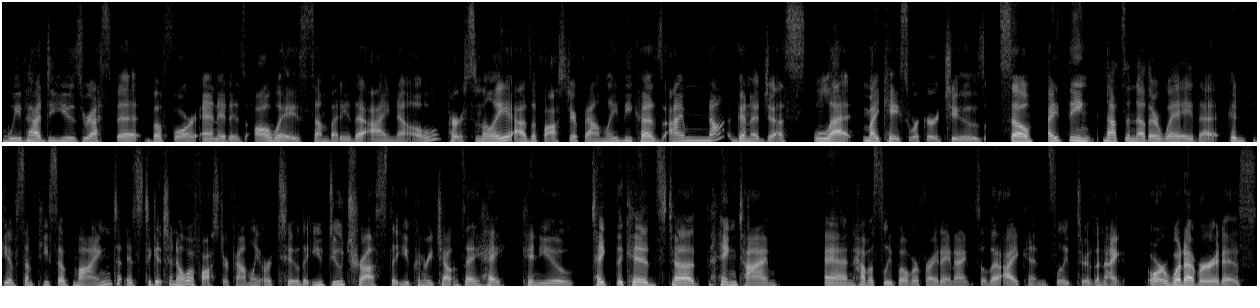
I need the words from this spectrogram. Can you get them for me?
We've had to use respite before, and it is always somebody that I know personally as a foster family because I'm not going to just let my caseworker choose. So I think that's another way that could give some peace of mind is to get to know a foster family or two that you do trust that you can reach out and say, hey, can you take the kids to hang time and have a sleepover Friday night so that I can sleep through the night or whatever it is?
